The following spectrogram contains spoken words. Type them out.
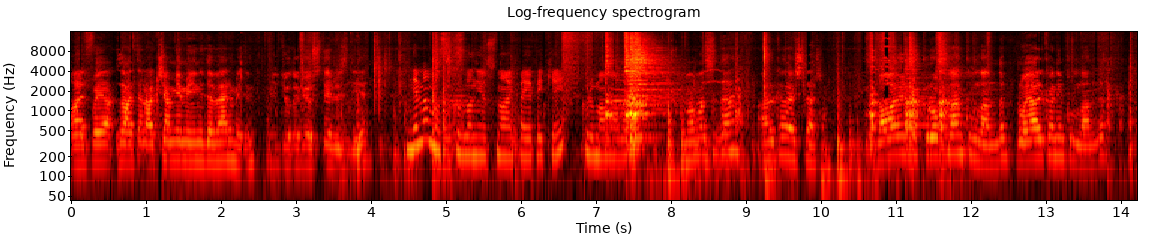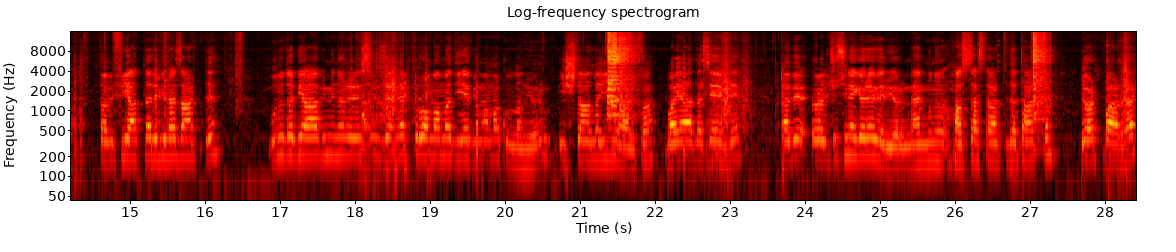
Alfa'ya zaten akşam yemeğini de vermedim. Videoda gösteririz diye. Ne maması kullanıyorsun Alfa'ya peki? Kuru mama olarak. Maması da arkadaşlar daha önce Proplan kullandım. Royal Canin kullandım. Tabi fiyatları biraz arttı. Bunu da bir abimin önerisi üzerine Pro Mama diye bir mama kullanıyorum. İştahla yiyor Alfa. Bayağı da sevdi. Tabi ölçüsüne göre veriyorum. Ben bunu hassas tartıda tarttım. 4 bardak.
